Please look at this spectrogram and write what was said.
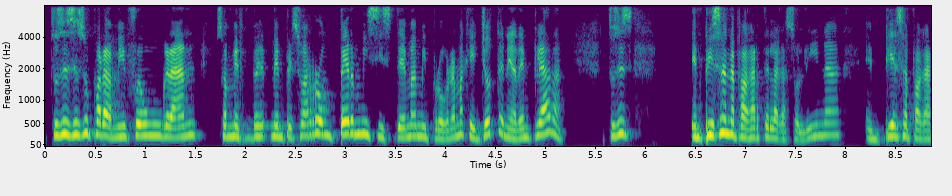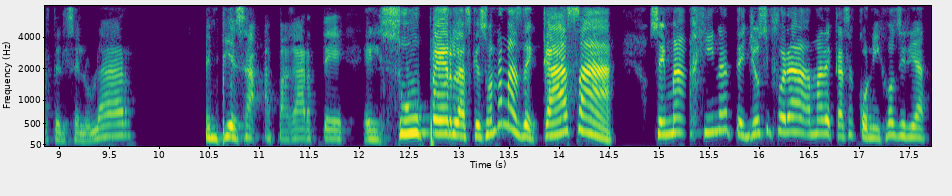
Entonces eso para mí fue un gran, o sea, me, empezó a romper mi sistema, mi programa que yo tenía de empleada. Entonces empiezan a pagarte la gasolina, empieza a pagarte el celular, empieza a pagarte el súper, las que son amas de casa. O sea, imagínate, yo si fuera ama de casa con hijos diría,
